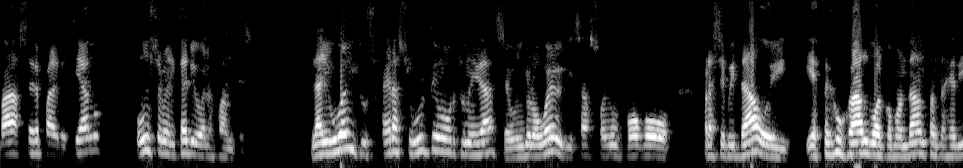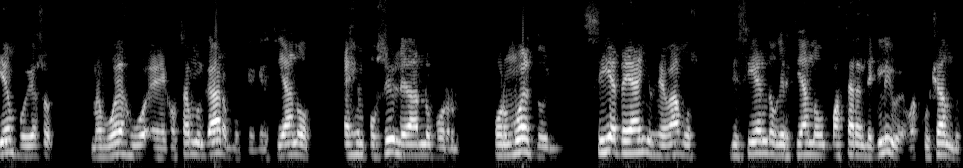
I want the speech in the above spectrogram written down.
va a ser para Cristiano un cementerio de elefantes. La Juventus era su última oportunidad, según yo lo veo, y quizás soy un poco precipitado y, y estoy juzgando al comandante antes de tiempo y eso me puede eh, costar muy caro porque Cristiano es imposible darlo por, por muerto. Siete años llevamos diciendo que Cristiano va a estar en declive o escuchando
